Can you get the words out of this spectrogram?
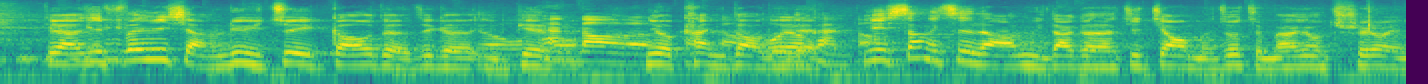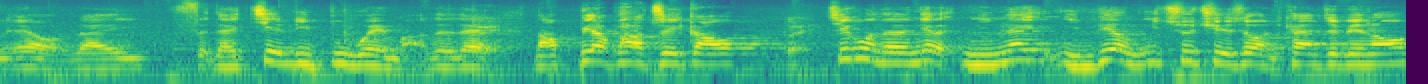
对啊，是分享率最高的这个影片，看到了，你有看到对不对？因为上一次呢，阿鲁米大哥呢就教我们说怎么样用 Trial and Error 来来建立部位嘛，对不对？然后不要怕追高。对。结果呢，你你那影片我们一出去的时候，你看这边哦。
